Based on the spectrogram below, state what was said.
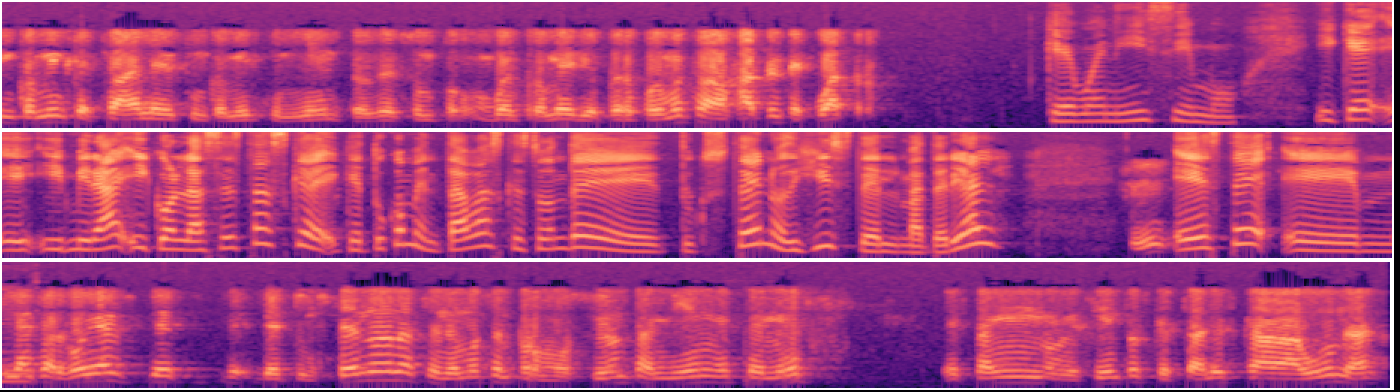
5.000 quetzales, 5.500, es un, un buen promedio, pero podemos trabajar desde 4. Qué buenísimo. Y que eh, y, mira, y con las estas que, que tú comentabas que son de tuxteno, dijiste, el material. Sí. Este em, Las argollas de, de, de tungsteno las tenemos en promoción también este mes. Están 900 quetzales cada una,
